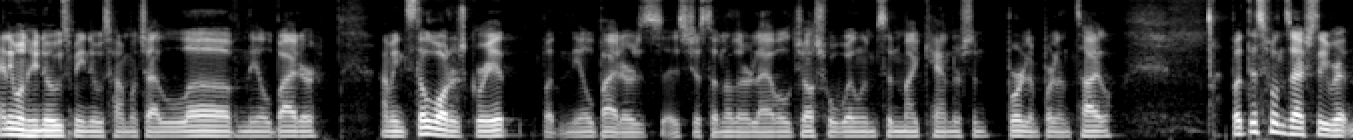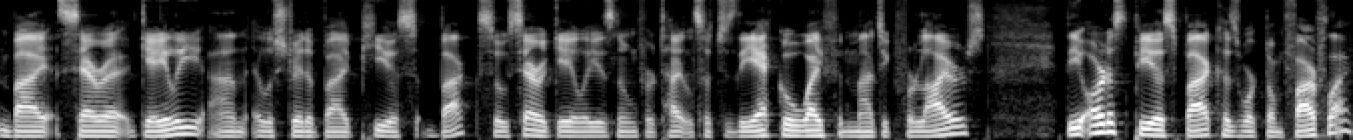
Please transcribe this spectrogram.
Anyone who knows me knows how much I love Nailbiter. I mean, Stillwater's great, but Nailbiter is, is just another level. Joshua Williamson, Mike Henderson, brilliant, brilliant title. But this one's actually written by Sarah Gailey and illustrated by Pius Bak. So Sarah Gailey is known for titles such as The Echo Wife and Magic for Liars. The artist Pius Bak has worked on Firefly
